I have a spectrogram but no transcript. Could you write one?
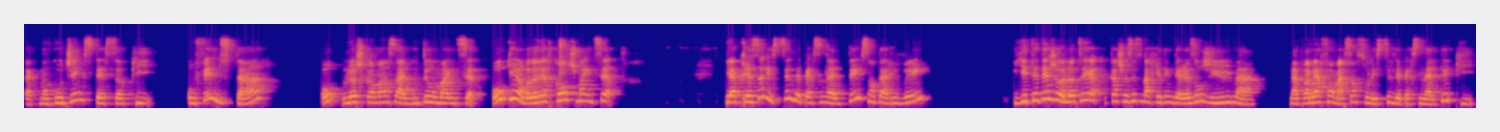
que mon coaching, c'était ça. Puis au fil du temps, oh, là, je commence à goûter au mindset. OK, on va devenir coach mindset. Puis après ça, les styles de personnalité sont arrivés. Ils étaient déjà là. quand je faisais du marketing des réseaux, j'ai eu ma, ma première formation sur les styles de personnalité. Puis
